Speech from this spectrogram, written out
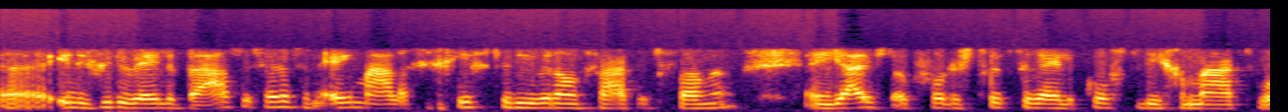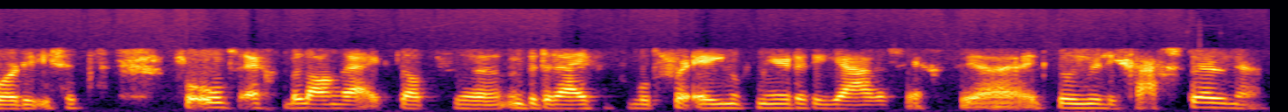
uh, individuele basis. Dat zijn eenmalige giften die we dan vaak ontvangen. En juist ook voor de structurele kosten die gemaakt worden, is het voor ons echt belangrijk dat uh, een bedrijf bijvoorbeeld voor één of meerdere jaren zegt: ja, ik wil jullie graag steunen.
